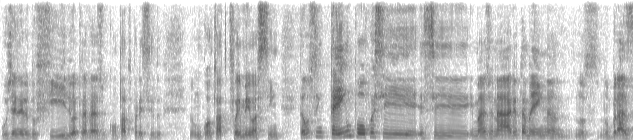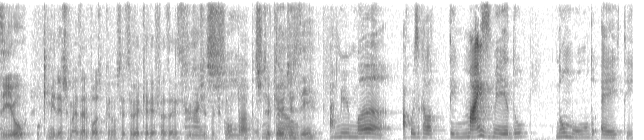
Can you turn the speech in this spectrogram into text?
o gênero do filho através de um contato parecido, um contato que foi meio assim. Então assim tem um pouco esse esse imaginário também no, nos- no Brasil, o que me deixa mais nervoso porque eu não sei se eu ia querer fazer esse Ai, tipo de contato. Não gente, sei o que eu ia então. dizer. A minha irmã, a coisa que ela tem mais medo no mundo é ET.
